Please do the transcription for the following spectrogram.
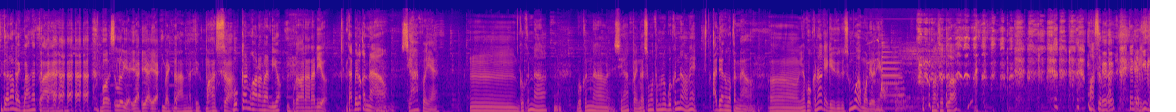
itu orang baik banget Wan. Bos lu ya? Ya, ya, ya. Baik banget itu. Masa? Bukan bukan orang radio, Bukan orang radio. tapi lo kenal. Siapa ya? Hmm, gue kenal. Gue kenal. Siapa? ya? Nggak semua temen lo gue kenal, Nek. Ada yang lo kenal. Eh, yang gue kenal kayak gitu-gitu semua modelnya. Maksud lo? maksud lo? Yang kayak gitu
